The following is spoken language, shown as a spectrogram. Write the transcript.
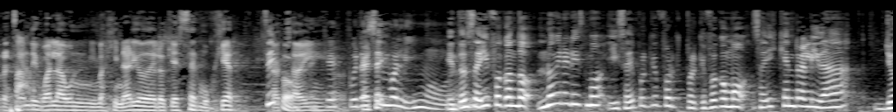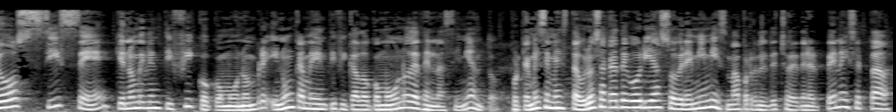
Responde igual a un imaginario de lo que es ser mujer. Sí. Es que es puro ¿Cachai? simbolismo. Entonces ahí fue cuando no binarismo y ¿sabéis por qué? Por- Porque fue como, ¿sabéis que en realidad yo sí sé que no me identifico como un hombre y nunca me he identificado como uno desde el nacimiento? Porque a mí se me instauró esa categoría sobre mí misma por el hecho de tener pene y cierta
